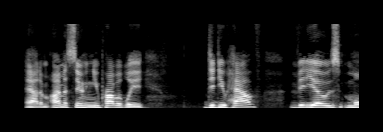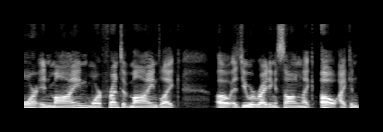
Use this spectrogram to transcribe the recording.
Adam, I'm assuming you probably did you have videos more in mind, more front of mind, like oh, as you were writing a song, like oh, I can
